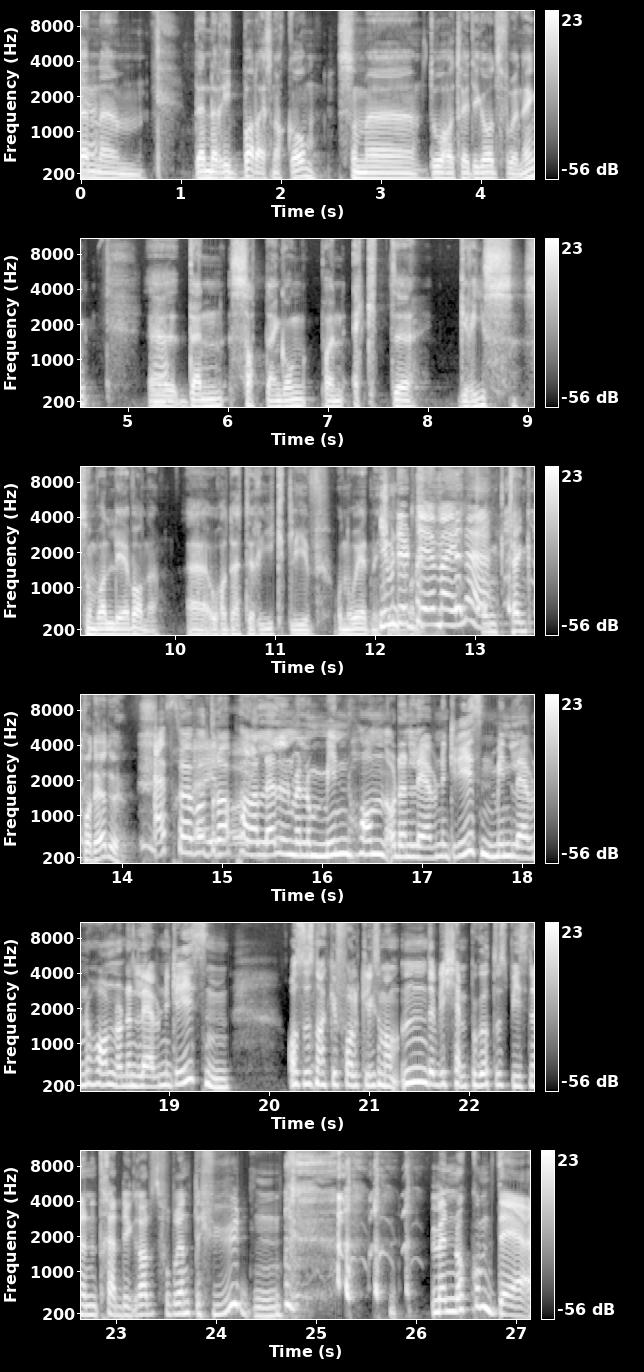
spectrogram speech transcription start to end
den, em, den ribba de snakker om, som eh, da har tredjegradsforbrenning, eh, den satt en gang på en ekte gris som var levende eh, og hadde et rikt liv. Og nå er den ikke Jo, men det er det jeg mener. Tenk, tenk på det, du. Jeg prøver å dra parallellen mellom min hånd og den levende grisen. Min levende hånd og den levende grisen. Og så snakker folk liksom om mm, det blir kjempegodt å spise denne tredjegradsforbrente huden. Men nok om det.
